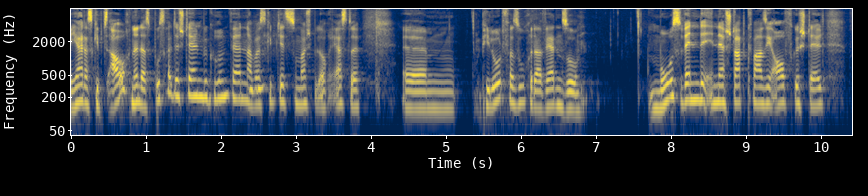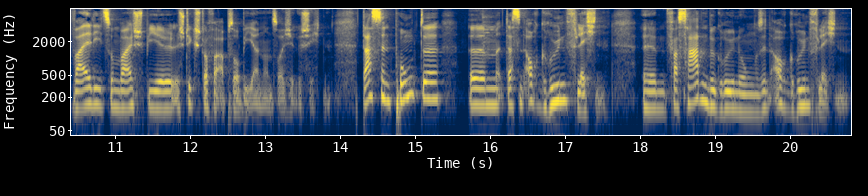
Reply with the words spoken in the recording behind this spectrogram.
ja, das gibt es auch, ne, dass Bushaltestellen begrünt werden, mhm. aber es gibt jetzt zum Beispiel auch erste ähm, Pilotversuche, da werden so Mooswände in der Stadt quasi aufgestellt, weil die zum Beispiel Stickstoffe absorbieren und solche Geschichten. Das sind Punkte, ähm, das sind auch Grünflächen. Ähm, Fassadenbegrünungen sind auch Grünflächen.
